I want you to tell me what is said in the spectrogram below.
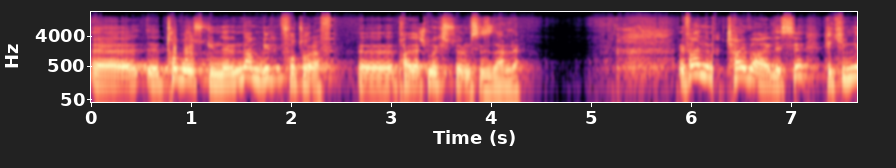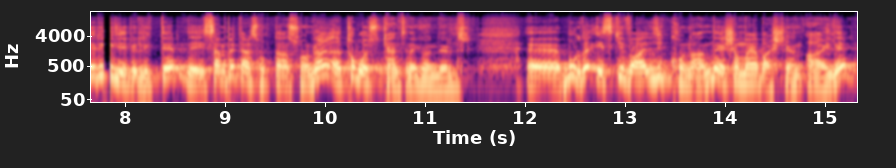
e, Tobolsk günlerinden bir fotoğraf e, paylaşmak istiyorum sizlerle. Efendim Çar ve ailesi hekimleriyle birlikte e, St. Petersburg'dan sonra e, Tobolsk kentine gönderilir. E, burada eski valilik konağında yaşamaya başlayan aile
